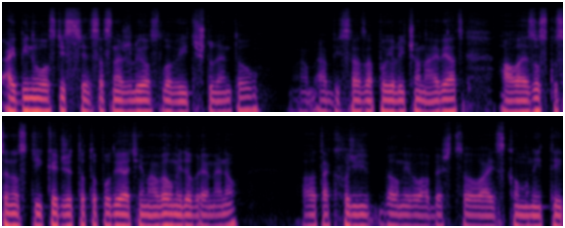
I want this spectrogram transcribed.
aj v minulosti ste sa snažili osloviť študentov, aby sa zapojili čo najviac, ale zo skúseností, keďže toto podujatie má veľmi dobré meno, tak chodí veľmi veľa bežcov aj z komunity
